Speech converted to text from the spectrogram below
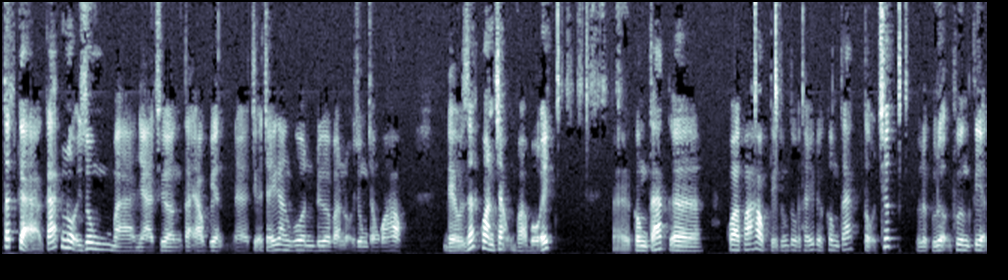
Tất cả các nội dung mà nhà trường tại Học viện ờ, Chữa cháy Gangwon đưa vào nội dung trong khóa học đều rất quan trọng và bổ ích. Ờ, công tác ờ, qua khóa học thì chúng tôi thấy được công tác tổ chức, lực lượng phương tiện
